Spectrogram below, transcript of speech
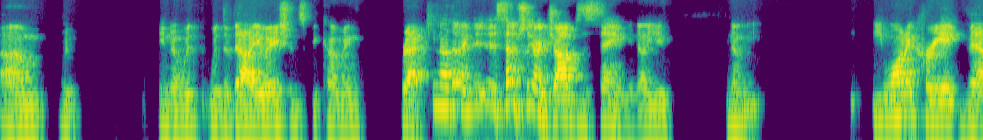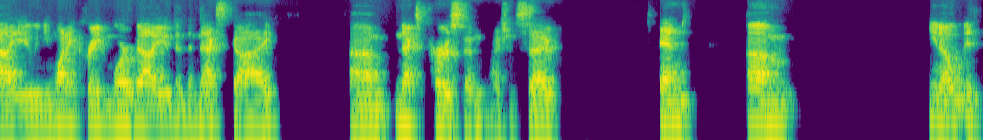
um, with you know with with the valuations becoming wrecked. You know, the, essentially our job's the same. You know, you you know you want to create value and you want to create more value than the next guy, um, next person, I should say. And um, you know, if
